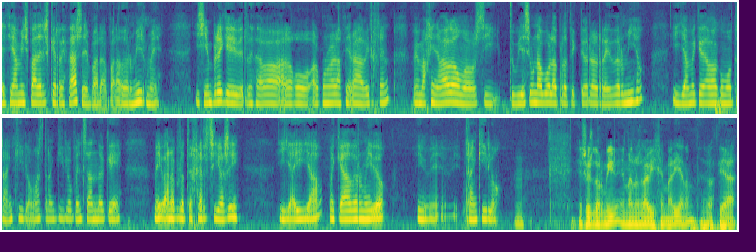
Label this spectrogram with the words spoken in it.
decía a mis padres que rezase para, para dormirme. Y siempre que rezaba algo, alguna oración a la Virgen, me imaginaba como si tuviese una bola protectora alrededor mío y ya me quedaba como tranquilo, más tranquilo, pensando que me iban a proteger sí o sí. Y ahí ya me quedaba dormido y tranquilo. Eso es dormir en manos de la Virgen María, ¿no? Lo hacía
